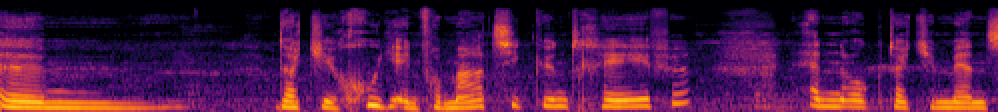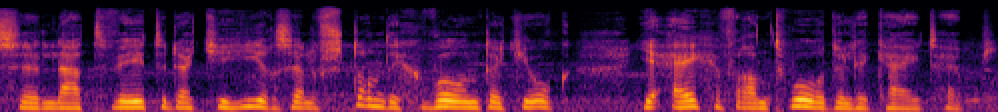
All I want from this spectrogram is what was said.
Um, dat je goede informatie kunt geven. En ook dat je mensen laat weten dat je hier zelfstandig woont. Dat je ook je eigen verantwoordelijkheid hebt.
